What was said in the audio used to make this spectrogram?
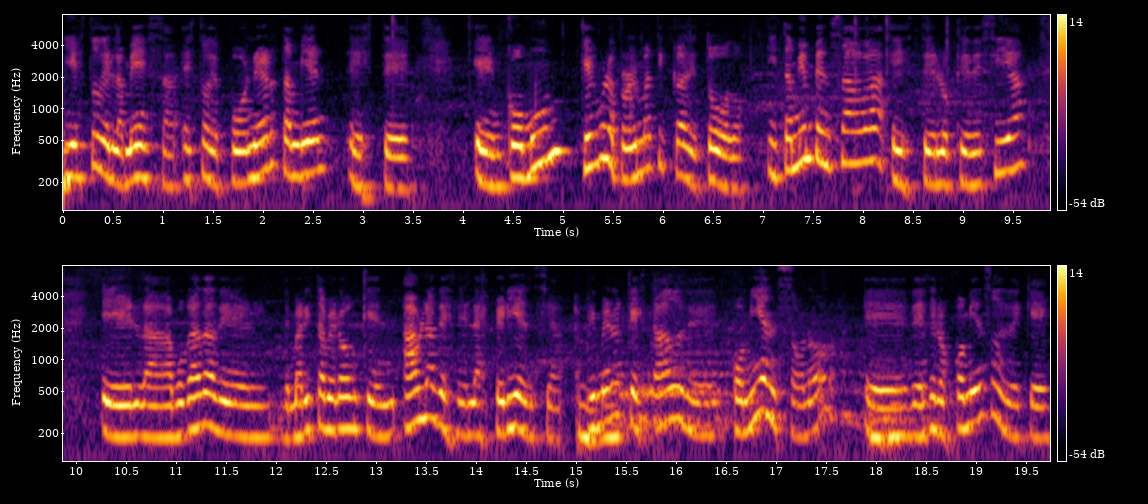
Y esto de la mesa, esto de poner también este en común, que es una problemática de todo. Y también pensaba este lo que decía eh, la abogada de, Marita Verón, que habla desde la experiencia. Primero que he estado desde el comienzo, ¿no? Eh, desde los comienzos, desde que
